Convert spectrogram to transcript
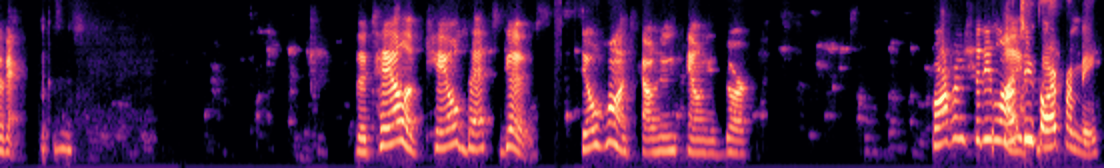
Okay. Mm-hmm. The tale of Cale Betts' ghost still haunts Calhoun County's dark. Far from city lights. Not too far from me.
